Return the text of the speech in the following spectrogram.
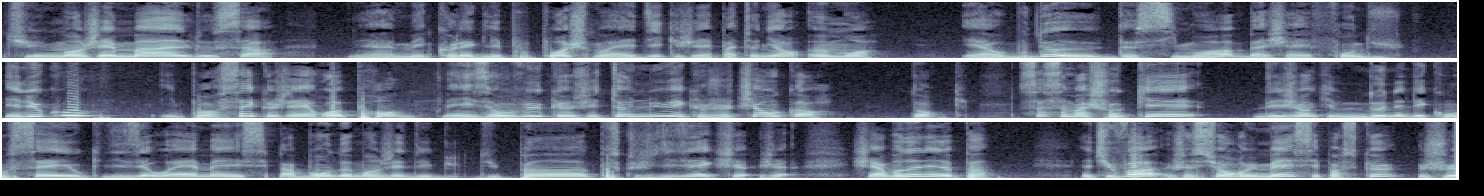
tu mangeais mal, tout ça. Euh, mes collègues les plus proches m'avaient dit que j'allais pas tenir un mois. Et au bout de, six mois, ben, j'avais fondu. Et du coup, ils pensaient que j'allais reprendre. Mais ils ont vu que j'ai tenu et que je tiens encore. Donc, ça, ça m'a choqué. Des gens qui me donnaient des conseils ou qui disaient Ouais, mais c'est pas bon de manger du, pain. Parce que je disais que j'ai abandonné le pain. Et tu vois, je suis enrhumé, c'est parce que je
